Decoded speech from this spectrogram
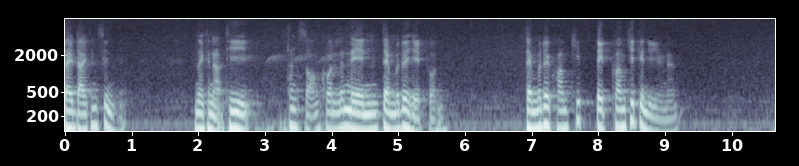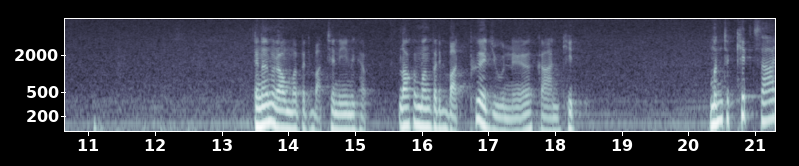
ใด ๆ ทั้งสิ้น ในขณะที่ทั้งสองคนและเนนเต็มไปด้วยเหตุผล เต็มไปด้วยความคิดติดความคิดกันอยู่อย่างนั้น ดังนั้นเรามาปฏิบัติเช่นนี้นะครับ เรากำลังปฏิบัติเพื่ออยู่เหนือการคิด มันจะคิดซ้าย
